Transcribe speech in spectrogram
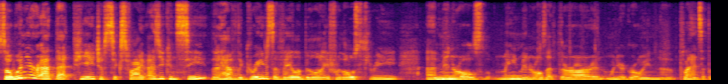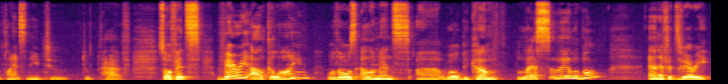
So when you're at that pH of 6.5, as you can see, they have the greatest availability for those three uh, minerals, main minerals that there are in, when you're growing uh, plants, that the plants need to, to have. So if it's very alkaline, well, those elements uh, will become less available. And if it's very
